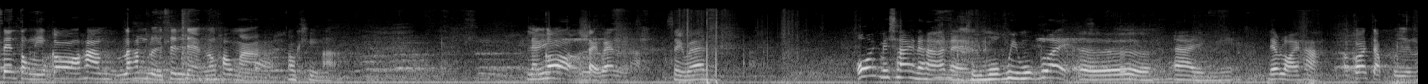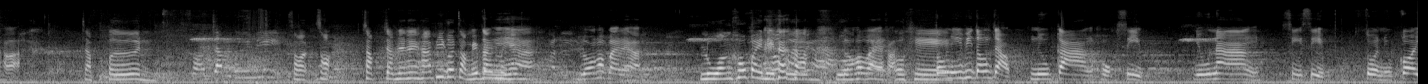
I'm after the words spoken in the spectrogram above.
เส้นตรงนี้ก็ห้ามแล้วห้ามเลยเส้นแดงต้องเข้ามา โอเคแล้วยังก็ไงต่อเลยใส่แว่นเลยค่ะ ใส่แว่น โอ้ยไม่ใช่นะคะไหนมีมุกมีมุกด้วย เออ อ่าอย่างนี้ เรียบร้อยค่ะ แล้วก็จับปืนค่ะ จับปืน สอนจับปืนนี่สอนสอนจับจับยังไงคะพี่ก็จับไม่เป็ตรนงเหมือนนี้กันค่ะล้วงเข้าไปเลยค่ะล้วงเข้าไปในปืนล้วงเข้าไปค่ะโอเค ตรงนี้พี่ต้องจับนิ้วกลาง 60 นิ้วนาง 40 ส่วนนิ้วก้อย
